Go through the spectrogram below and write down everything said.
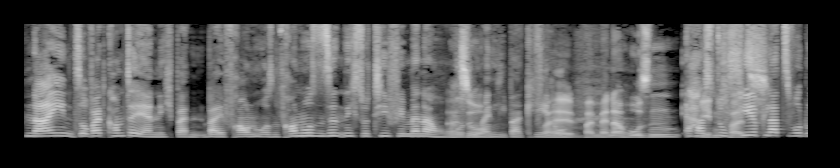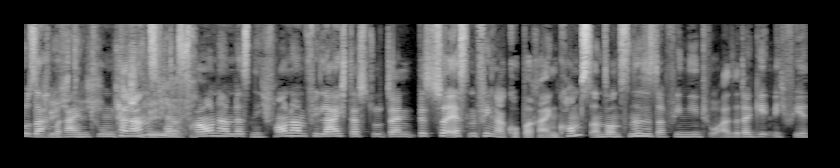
Nein, so weit kommt er ja nicht bei, bei Frauenhosen. Frauenhosen sind nicht so tief wie Männerhosen, so, mein lieber Keno. Weil bei Männerhosen Hast du viel Platz, wo du Sachen Richtig. reintun kannst und Frauen haben das nicht. Frauen haben vielleicht, dass du dann bis zur ersten Fingerkuppe reinkommst, ansonsten ist es da finito, also da geht nicht viel.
